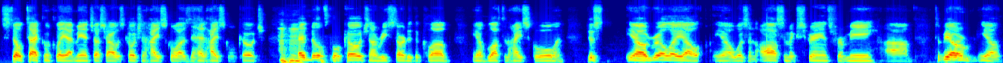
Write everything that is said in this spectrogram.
still technically at Manchester. I was coaching high school as the head high school coach, mm-hmm. head middle school coach, and I restarted the club, you know, Bluffton High School, and just, you know, really, uh, you know, was an awesome experience for me um, to be able, you know,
